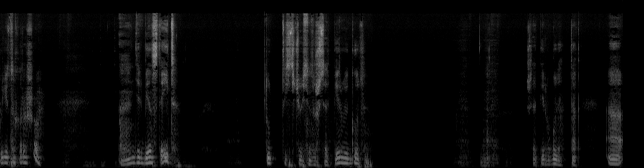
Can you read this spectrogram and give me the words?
курица хорошо. А Дербен стоит. Тут 1861 год. 61 года. Так. А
